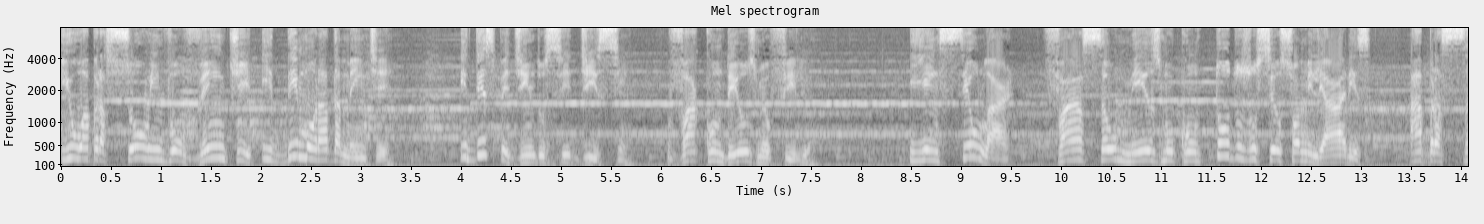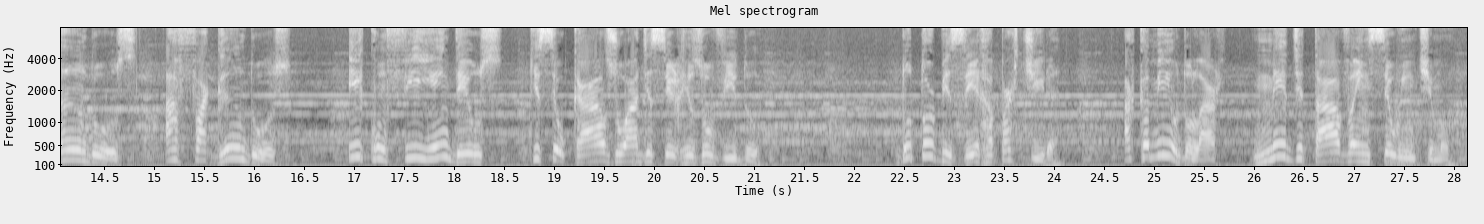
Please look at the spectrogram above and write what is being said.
e o abraçou envolvente e demoradamente. E despedindo-se, disse: Vá com Deus, meu filho. E em seu lar, faça o mesmo com todos os seus familiares, abraçando-os, afagando-os. E confie em Deus, que seu caso há de ser resolvido. Doutor Bezerra partira. A caminho do lar, meditava em seu íntimo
